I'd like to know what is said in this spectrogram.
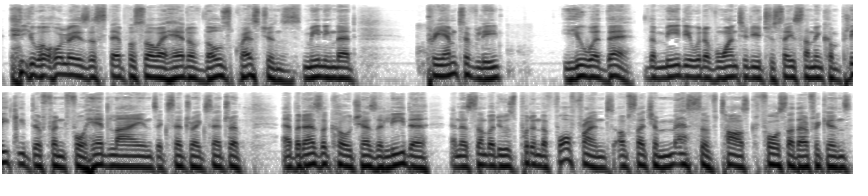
you were always a step or so ahead of those questions, meaning that preemptively you were there. The media would have wanted you to say something completely different for headlines, etc., etc. Uh, but as a coach, as a leader, and as somebody who's put in the forefront of such a massive task for South Africans,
